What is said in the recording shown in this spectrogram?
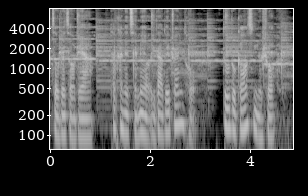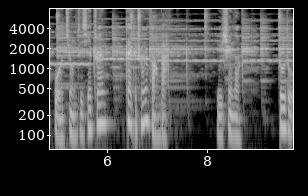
走着走着呀，他看见前面有一大堆砖头，嘟嘟高兴地说：“我就用这些砖盖个砖房吧。”于是呢，嘟嘟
